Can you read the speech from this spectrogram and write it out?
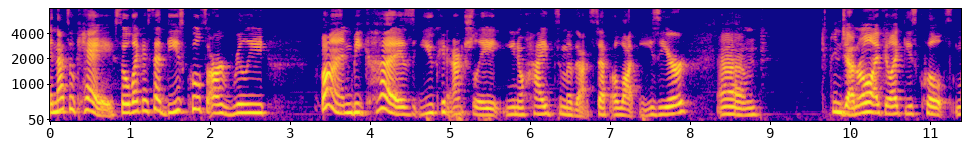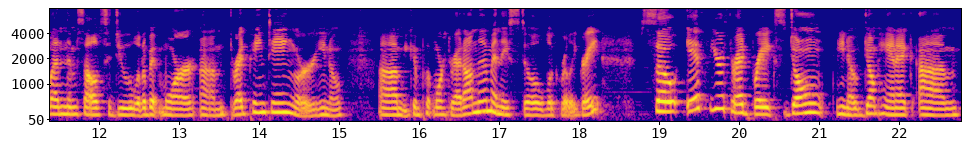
and that's okay. So like I said, these quilts are really fun because you can actually, you know, hide some of that stuff a lot easier. Um, in general, I feel like these quilts lend themselves to do a little bit more um, thread painting or, you know, um, you can put more thread on them and they still look really great. So if your thread breaks, don't, you know, don't panic. Um,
